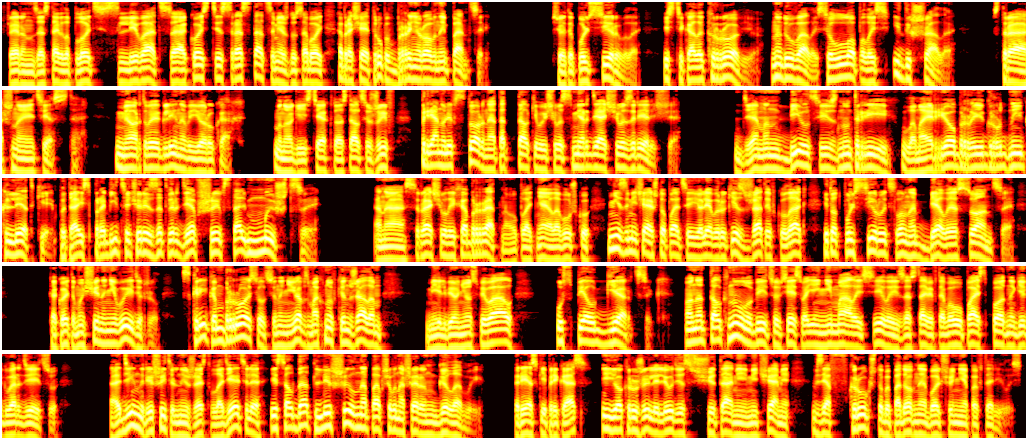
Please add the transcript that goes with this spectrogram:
Шерон заставила плоть сливаться, а кости срастаться между собой, обращая трупы в бронированный панцирь. Все это пульсировало, истекало кровью, надувалось, лопалось и дышало. Страшное тесто. Мертвая глина в ее руках. Многие из тех, кто остался жив, прянули в стороны от отталкивающего смердящего зрелища. Демон бился изнутри, ломая ребра и грудные клетки, пытаясь пробиться через затвердевшие в сталь мышцы. Она сращивала их обратно, уплотняя ловушку, не замечая, что пальцы ее левой руки сжаты в кулак, и тот пульсирует, словно белое солнце. Какой-то мужчина не выдержал, с криком бросился на нее, взмахнув кинжалом. Мильвио не успевал, успел герцог. Он оттолкнул убийцу всей своей немалой силой, заставив того упасть под ноги гвардейцу. Один решительный жест владетеля, и солдат лишил напавшего на Шерон головы. Резкий приказ, ее окружили люди с щитами и мечами, взяв в круг, чтобы подобное больше не повторилось.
